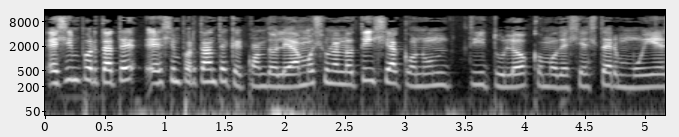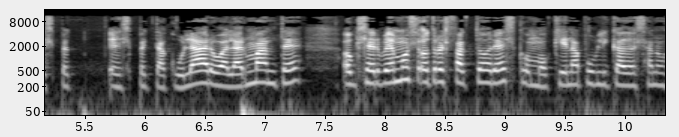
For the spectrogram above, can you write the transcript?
es importante, es importante que cuando leamos una noticia con un título, como decía Esther, muy espe- espectacular o alarmante, observemos otros factores como quién ha publicado esa, no-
